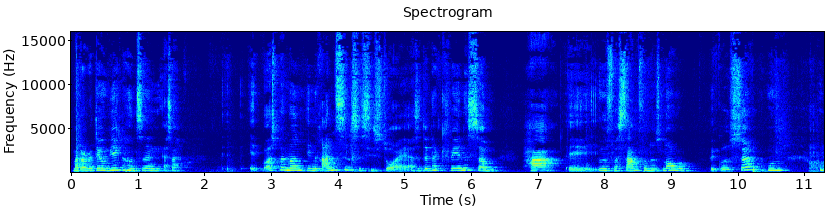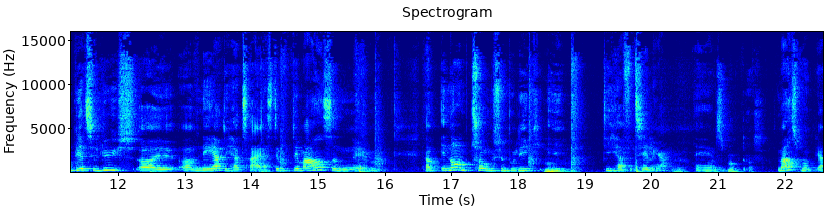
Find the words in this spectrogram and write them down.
Madoka. Det er jo i virkeligheden sådan en, altså, også på en måde en renselseshistorie. Altså den her kvinde, som har øh, ud fra samfundets normer begået synd, hun, hun bliver til lys og, øh, og nærer det her træ. Altså det, det er meget sådan, øh, der er enormt tung symbolik mm. i de her fortællinger. Ja, øh, Meget smukt også. meget smukt, ja.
